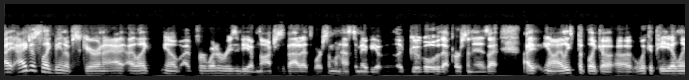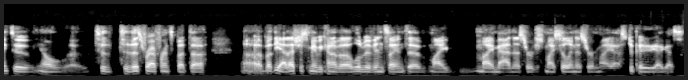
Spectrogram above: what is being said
I, I, just like being obscure, and I, I like you know for whatever reason be obnoxious about it, where someone has to maybe like, Google who that person is. I I you know I at least put like a, a Wikipedia link to you know uh, to to this reference, but uh, uh, but yeah, that's just maybe kind of a little bit of insight into my my madness or just my silliness or my uh, stupidity, I guess.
